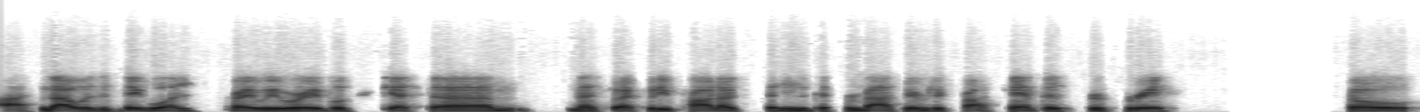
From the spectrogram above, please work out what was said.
Uh, so that was a big one, right? We were able to get um, menstrual equity products in the different bathrooms across campus for free. So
